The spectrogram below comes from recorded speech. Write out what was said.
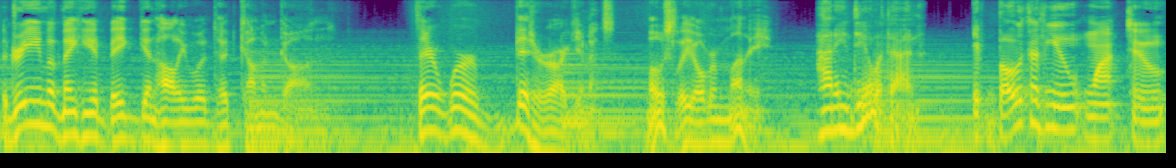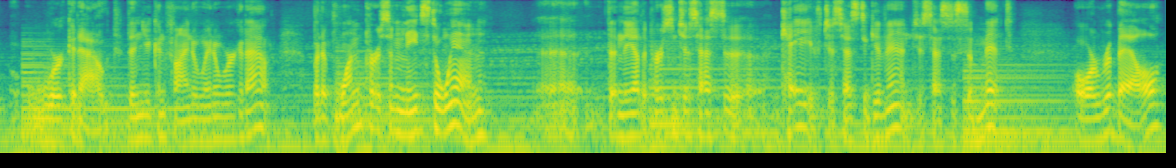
the dream of making it big in Hollywood had come and gone. There were bitter arguments, mostly over money. How do you deal with that? If both of you want to work it out, then you can find a way to work it out. But if one person needs to win, uh, then the other person just has to cave, just has to give in, just has to submit or rebel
